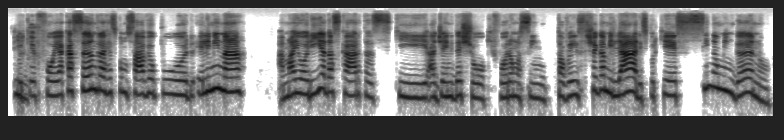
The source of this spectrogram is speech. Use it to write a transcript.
Porque Isso. foi a Cassandra responsável por eliminar a maioria das cartas que a Jane deixou, que foram assim, talvez chega a milhares, porque se não me engano,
